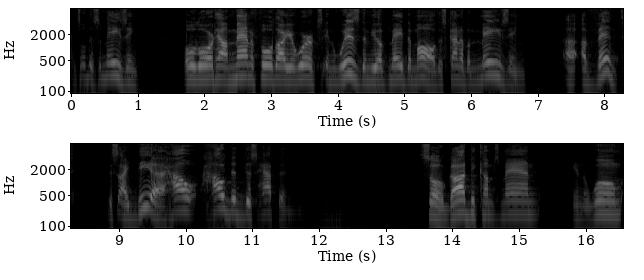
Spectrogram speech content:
And so, this amazing O Lord, how manifold are your works. In wisdom you have made them all. This kind of amazing uh, event, this idea. How, how did this happen? So, God becomes man in the womb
